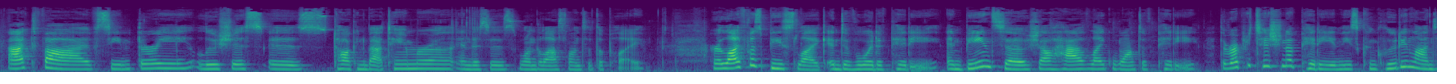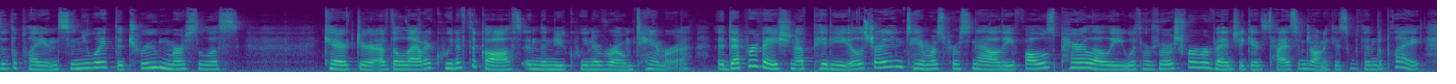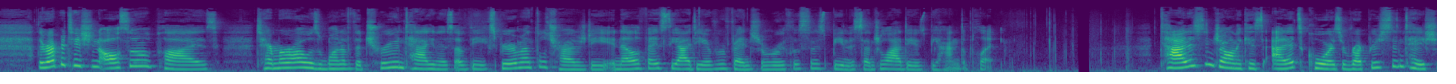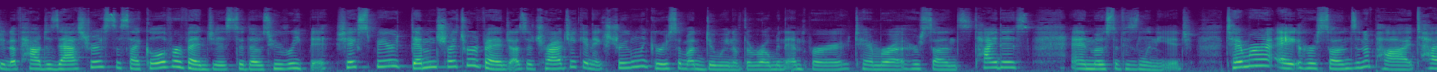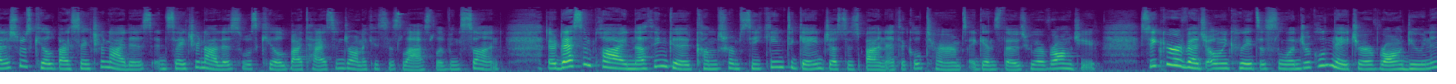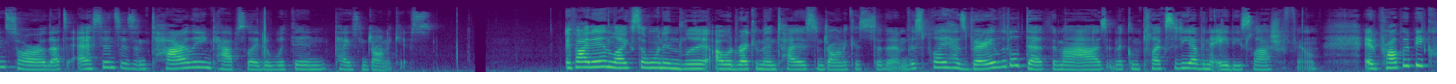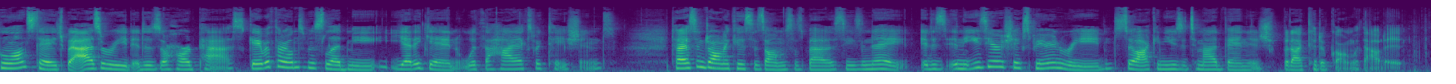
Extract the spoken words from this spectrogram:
Act 5, Scene 3, Lucius is talking about Tamora, and this is one of the last lines of the play. Her life was beast-like and devoid of pity, and being so shall have like want of pity. The repetition of pity in these concluding lines of the play insinuate the true merciless character of the latter Queen of the Goths and the new Queen of Rome, Tamora. The deprivation of pity illustrated in Tamora's personality follows parallelly with her thirst for revenge against Titus Andronicus within the play. The repetition also implies Tamara was one of the true antagonists of the experimental tragedy and elevates the idea of revenge and ruthlessness being the central ideas behind the play. Titus Andronicus at its core is a representation of how disastrous the cycle of revenge is to those who reap it. Shakespeare demonstrates revenge as a tragic and extremely gruesome undoing of the Roman Emperor Tamora, her sons Titus, and most of his lineage. Tamora ate her sons in a pie, Titus was killed by Saturninus, and Saturninus was killed by Titus Andronicus's last living son. Their deaths imply nothing good comes from seeking to gain justice by unethical terms against those who have wronged you. Seeking revenge only creates a cylindrical nature of wrongdoing and sorrow that's essence is entirely encapsulated within Titus Andronicus. If I didn't like someone in Lit, I would recommend Titus Andronicus to them. This play has very little depth in my eyes and the complexity of an 80s slasher film. It'd probably be cool on stage, but as a read, it is a hard pass. Game of Thrones misled me, yet again, with the high expectations. Titus Andronicus is almost as bad as season 8. It is an easier Shakespearean read, so I can use it to my advantage, but I could have gone without it.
